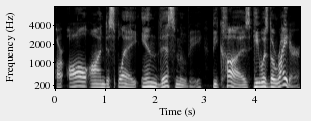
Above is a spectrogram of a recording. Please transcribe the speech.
are all on display in this movie because he was the writer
